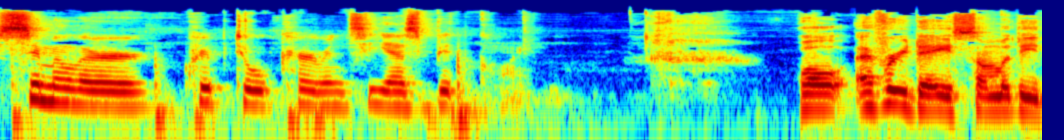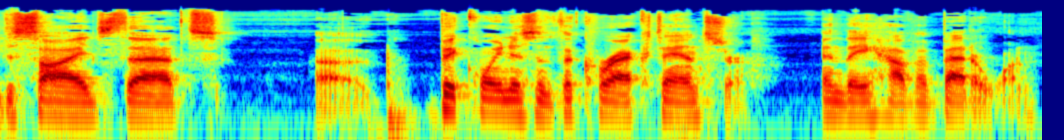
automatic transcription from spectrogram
similar cryptocurrency as Bitcoin? Well, every day somebody decides that uh, Bitcoin isn't the correct answer and they have a better one.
